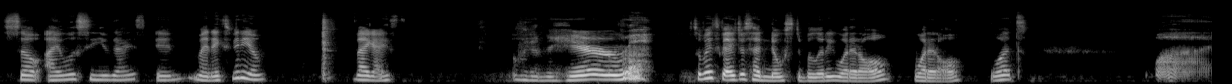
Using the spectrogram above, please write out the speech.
So I will see you guys in my next video. Bye, guys. Oh my god, my hair. So basically, I just had no stability. What at all? What at all? What? Why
